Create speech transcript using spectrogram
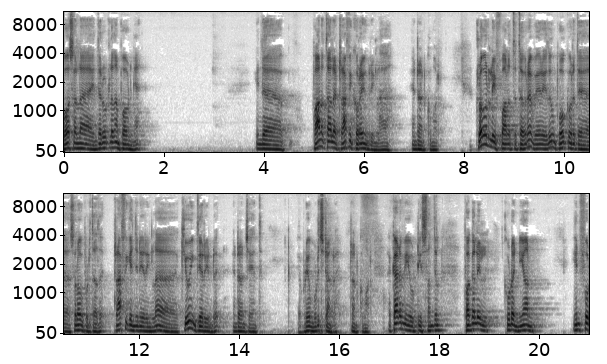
போக இந்த ரூட்டில் தான் போகணுங்க. இந்த பாலத்தால் டிராஃபிக் குறையுங்கிறீங்களா? என்றான் குமார். க்ளோவர் லீஃப் பாலத்தை தவிர வேறு எதுவும் போக்குவரத்தை சுலபப்படுத்தாது டிராஃபிக் இன்ஜினியரிங்கில் கியூவிங் தேரி உண்டு என்றான் ஜெயந்த். எப்படியோ முடிச்சிட்டாங்க என்றான் குமார். அகாடமியை ஒட்டி சந்தில் பகலில் கூட neon info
